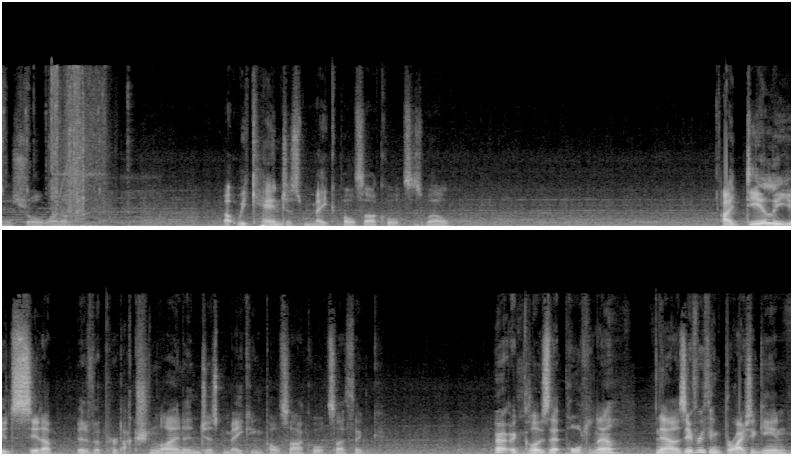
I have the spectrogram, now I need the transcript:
Yeah, sure, why not. But we can just make Pulsar Quartz as well. Ideally, you'd set up a bit of a production line and just making Pulsar Quartz, I think. Alright, we can close that portal now. Now, is everything bright again?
